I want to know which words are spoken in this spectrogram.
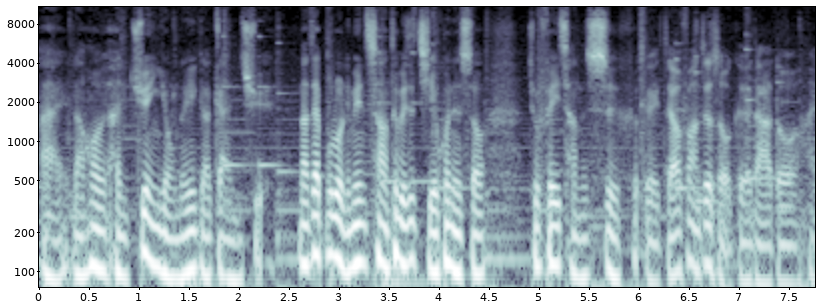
爱，然后很隽永的一个感觉。那在部落里面唱，特别是结婚的时候，就非常的适合。对，只要放这首歌，大家都还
